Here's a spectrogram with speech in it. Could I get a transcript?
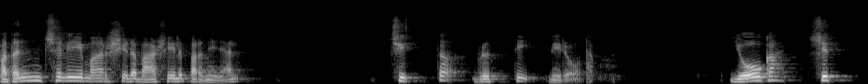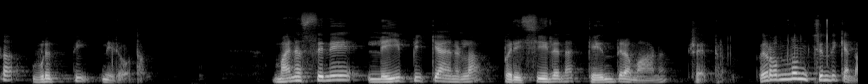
പതഞ്ജലി മഹർഷിയുടെ ഭാഷയിൽ പറഞ്ഞു കഴിഞ്ഞാൽ ചിത്തവൃത്തി നിരോധം. യോഗ ചിത്തവൃത്തി നിരോധം. മനസ്സിനെ ലയിപ്പിക്കാനുള്ള പരിശീലന കേന്ദ്രമാണ് ക്ഷേത്രം. വേറൊന്നും ചിന്തിക്കണ്ട.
